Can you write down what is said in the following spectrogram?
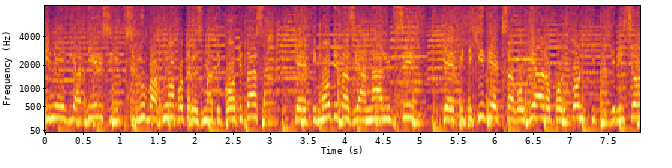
είναι η διατήρηση υψηλού βαθμού αποτελεσματικότητας και ετοιμότητας για ανάληψη και επιτυχή διεξαγωγή αεροπορικών επιχειρήσεων.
